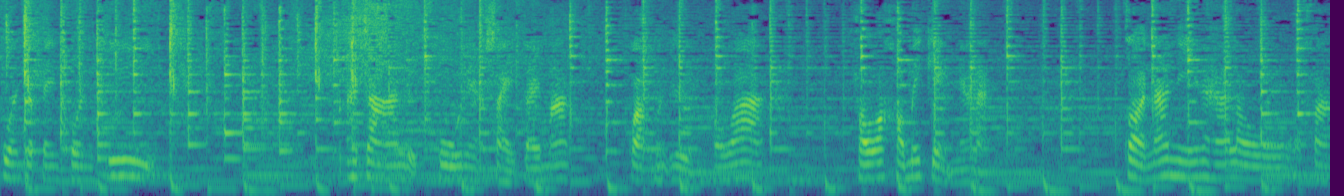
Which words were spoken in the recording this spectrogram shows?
ควรจะเป็นคนที่อาจารย์หรือครูเนี่ยใส่ใจมากกว่าคนอื่น เพราะว่าเพราะว่าเขาไม่เก่งเนี่ยแหละก่อนหน้านี้นะคะเราฟัง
